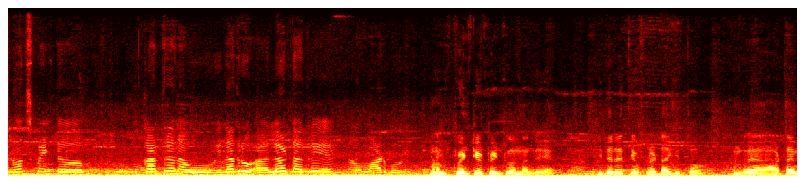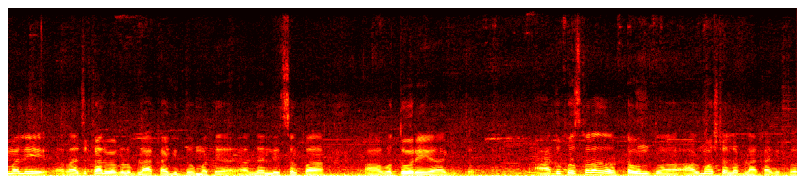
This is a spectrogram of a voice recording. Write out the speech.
ಅನೌನ್ಸ್ಮೆಂಟ್ ಮುಖಾಂತರ ನಾವು ಏನಾದರೂ ಅಲರ್ಟ್ ಆದರೆ ನಾವು ಮಾಡ್ಬೋದು. ಮೇಡಮ್ ಟ್ವೆಂಟಿ ಟ್ವೆಂಟಿ ಒನ್ನಲ್ಲಿ ಇದೇ ರೀತಿ ಫ್ಲಡ್ ಆಗಿತ್ತು. ಅಂದರೆ ಆ ಟೈಮಲ್ಲಿ ರಾಜಕಾಲುವೆಗಳು ಬ್ಲಾಕ್ ಆಗಿದ್ದು ಮತ್ತು ಅಲ್ಲಲ್ಲಿ ಸ್ವಲ್ಪ ಒತ್ತುವರಿ ಆಗಿತ್ತು. ಅದಕ್ಕೋಸ್ಕರ ಟೌನ್ ಆಲ್ಮೋಸ್ಟ್ ಎಲ್ಲ ಬ್ಲಾಕ್ ಆಗಿತ್ತು.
